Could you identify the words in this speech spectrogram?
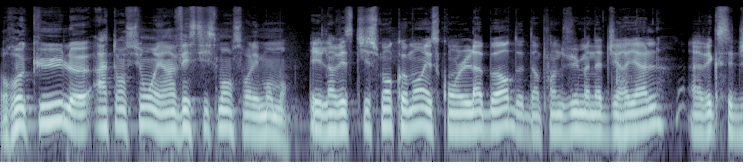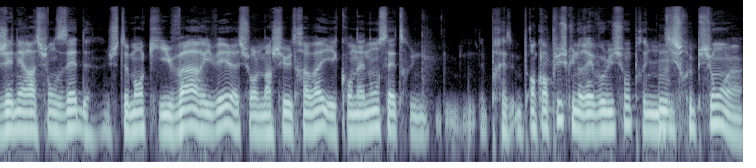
recul, attention et investissement sur les moments. Et l'investissement, comment est-ce qu'on l'aborde d'un point de vue managérial avec cette génération Z justement qui va arriver là sur le marché du travail et qu'on annonce être une, encore plus qu'une révolution, une hmm. disruption, un,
